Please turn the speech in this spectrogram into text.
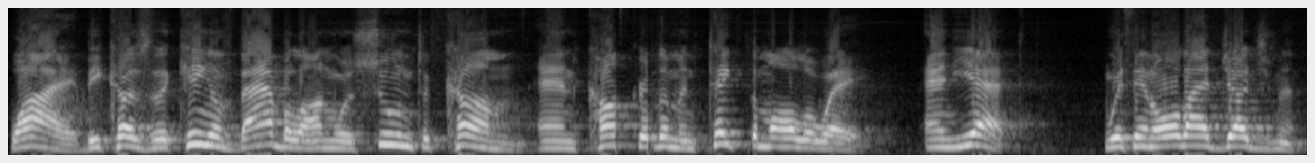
Why? Because the king of Babylon was soon to come and conquer them and take them all away. And yet, within all that judgment,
